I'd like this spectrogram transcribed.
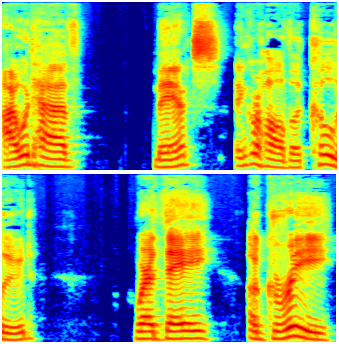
I would have Mantz and Grijalva collude where they agree,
